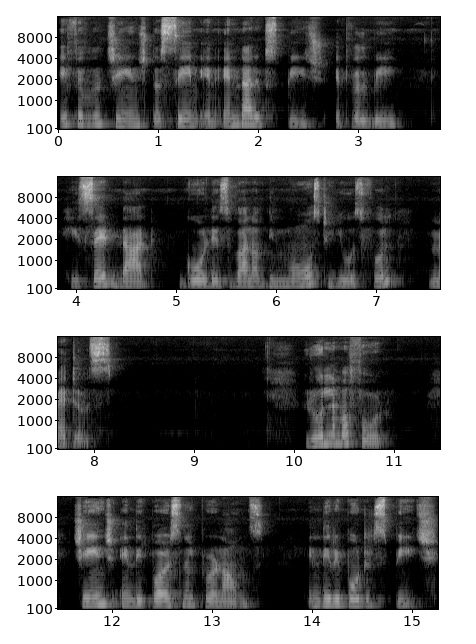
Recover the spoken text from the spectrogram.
if we will change the same in indirect speech, it will be he said that gold is one of the most useful metals. Rule number 4. Change in the personal pronouns in the reported speech.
